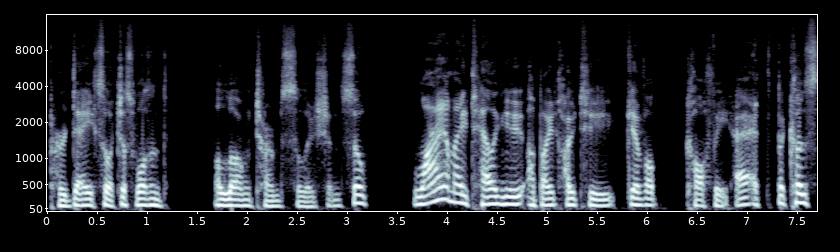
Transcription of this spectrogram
per day. So it just wasn't a long term solution. So why am I telling you about how to give up coffee? Uh, it's because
